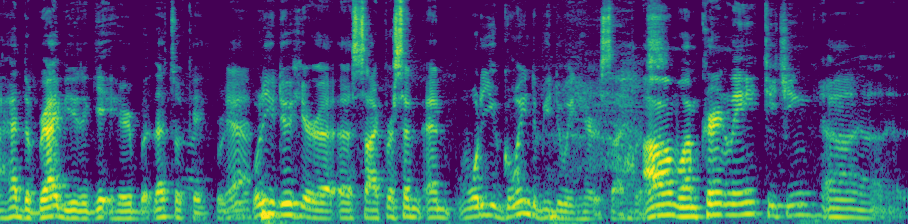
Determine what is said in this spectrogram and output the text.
I had to bribe you to get here, but that's okay. We're Yeah. What do you do here at uh, Cypress, and, and what are you going to be doing here at Cypress? Um, well, I'm currently teaching uh,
